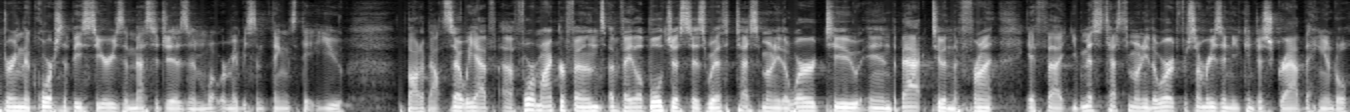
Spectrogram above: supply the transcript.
during the course of these series of messages and what were maybe some things that you thought about. So we have uh, four microphones available, just as with Testimony of the Word, two in the back, two in the front. If uh, you missed Testimony of the Word for some reason, you can just grab the handle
